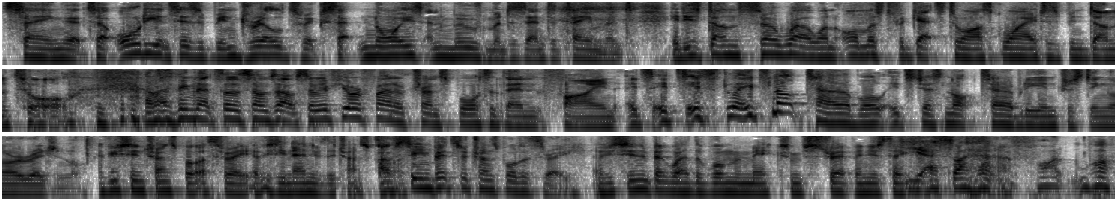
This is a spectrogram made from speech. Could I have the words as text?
saying that uh, audiences have been drilled to accept noise and movement as entertainment. It is done so well one almost forgets to ask why it has been done at all. and I think that sort of sums up. So if you're a fan of Transporter, then fine. Fine. It's it's it's it's not terrible. It's just not terribly interesting or original. Have you seen Transporter 3? Have you seen any of the Transporter? I've seen bits of Transporter Three. Have you seen the bit where the woman makes him strip and you just think, Yes, I have. what, what,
